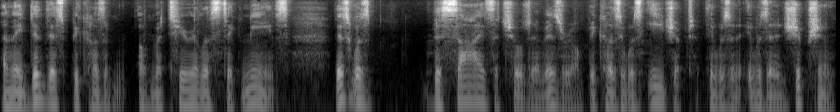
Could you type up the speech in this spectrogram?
And they did this because of, of materialistic needs. This was besides the children of Israel because it was Egypt. It was an, it was an Egyptian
